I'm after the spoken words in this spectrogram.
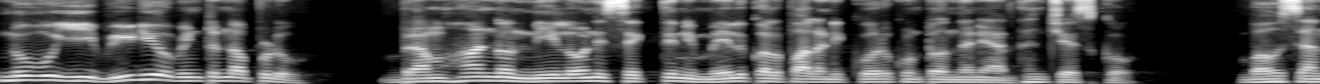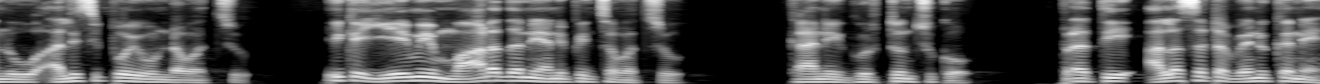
నువ్వు ఈ వీడియో వింటున్నప్పుడు బ్రహ్మాండం నీలోని శక్తిని మేలుకొల్పాలని కోరుకుంటోందని అర్థం చేసుకో. బహుశా నువ్వు అలిసిపోయి ఉండవచ్చు. ఇక ఏమీ మారదని అనిపించవచ్చు. కాని గుర్తుంచుకో ప్రతి అలసట వెనుకనే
